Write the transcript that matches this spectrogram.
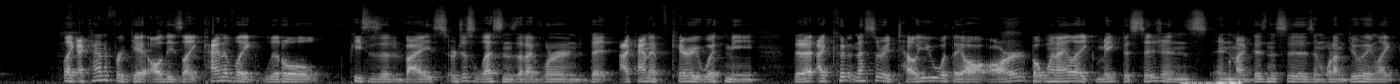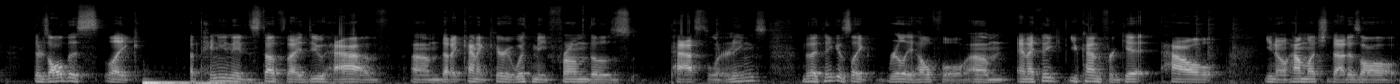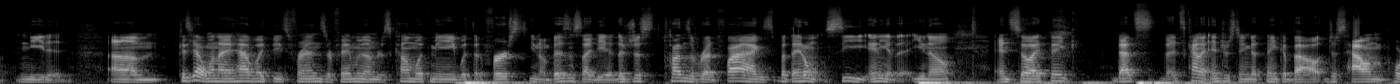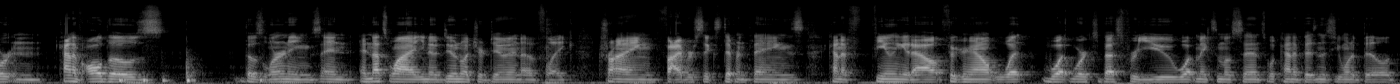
like I kind of forget all these like kind of like little pieces of advice or just lessons that I've learned that I kind of carry with me that I couldn't necessarily tell you what they all are, but when I like make decisions in my businesses and what I'm doing, like there's all this like opinionated stuff that I do have um, that I kind of carry with me from those past learnings that I think is like really helpful. Um, and I think you kind of forget how, you know, how much that is all needed. Because yeah, when I have like these friends or family members come with me with their first, you know, business idea, there's just tons of red flags, but they don't see any of it, you know. And so I think that's that's kind of interesting to think about just how important kind of all those those learnings and and that's why you know doing what you're doing of like trying five or six different things kind of feeling it out figuring out what what works best for you what makes the most sense what kind of business you want to build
